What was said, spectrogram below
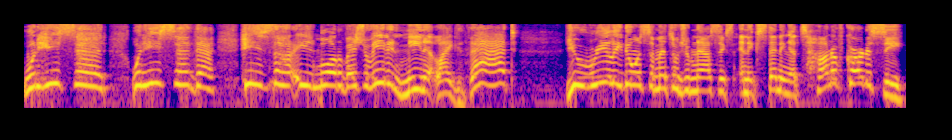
when he said when he said that he's not he's motivational. He didn't mean it like that. You really doing some mental gymnastics and extending a ton of courtesy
